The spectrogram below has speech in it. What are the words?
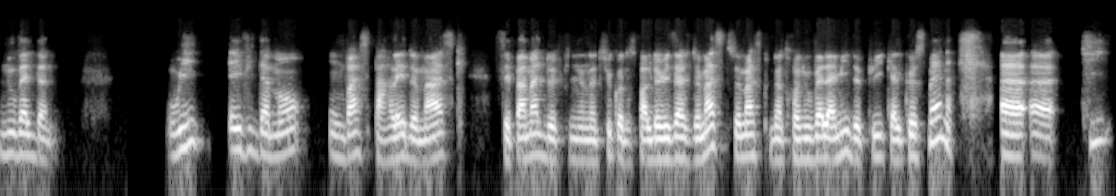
nouvelle donne? Oui, évidemment, on va se parler de masques c'est pas mal de finir là-dessus quand on se parle de visage de masque. Ce masque, notre nouvel ami depuis quelques semaines, euh, euh, qui,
